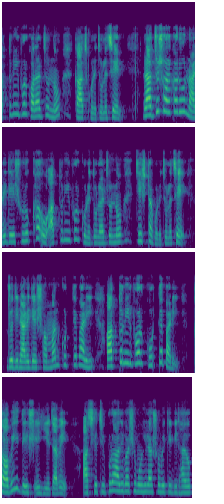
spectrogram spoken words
আত্মনির্ভর করার জন্য কাজ করে চলেছেন। রাজ্য সরকারও নারীদের সুরক্ষা ও আত্মনির্ভর করে তোলার জন্য চেষ্টা করে চলেছে। যদি নারীদের সম্মান করতে পারি, আত্মনির্ভর করতে পারি, তবেই দেশ এগিয়ে যাবে। আজকে ত্রিপুরা আদিবাসী মহিলা সমিতি বিধায়ক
